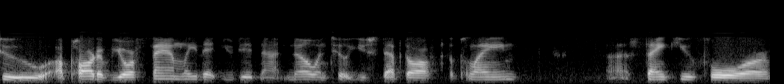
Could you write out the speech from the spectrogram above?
to a part of your family that you did not know until you stepped off the plane. Uh, thank you for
